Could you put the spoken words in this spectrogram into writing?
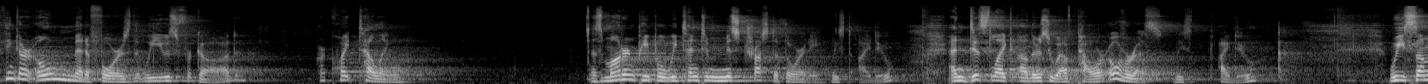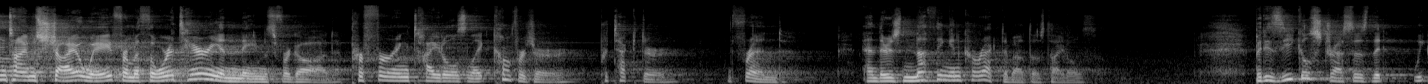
Think our own metaphors that we use for God are quite telling. As modern people, we tend to mistrust authority, at least I do, and dislike others who have power over us, at least I do. We sometimes shy away from authoritarian names for God, preferring titles like comforter, protector, friend. And there's nothing incorrect about those titles. But Ezekiel stresses that we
